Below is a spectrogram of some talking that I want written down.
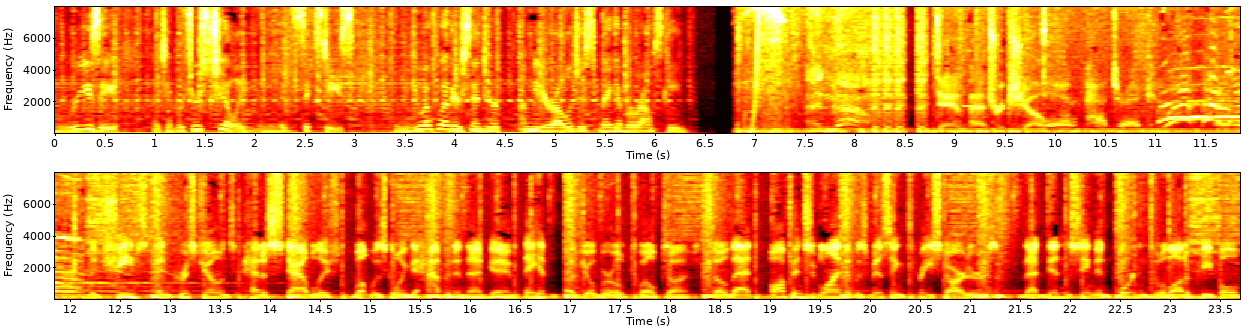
Breezy. High temperatures chilly in the mid 60s. From the UF Weather Center, I'm meteorologist Megan Borowski. And now, the, the, the Dan Patrick Show. Dan Patrick. The Chiefs and Chris Jones had established what was going to happen in that game. They hit uh, Joe Burrow 12 times. So that offensive line that was missing three starters, that didn't seem important to a lot of people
